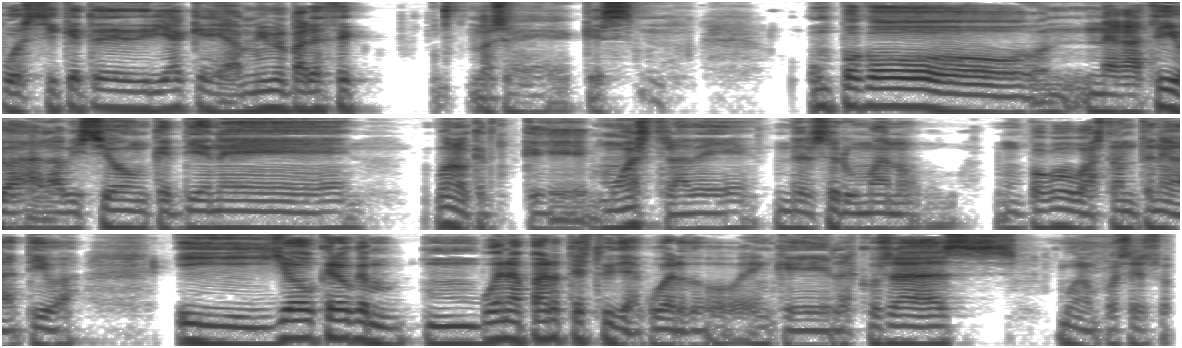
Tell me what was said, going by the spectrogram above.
pues sí que te diría que a mí me parece, no sé, que es un poco negativa la visión que tiene bueno, que, que muestra de, del ser humano, un poco bastante negativa. Y yo creo que en buena parte estoy de acuerdo en que las cosas, bueno, pues eso.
